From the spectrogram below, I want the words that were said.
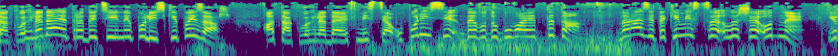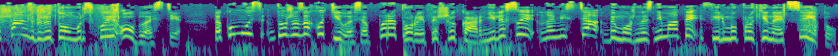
Так виглядає традиційний поліський пейзаж. А так виглядають місця у Поліссі, де видобувають титан. Наразі таке місце лише одне Іршанськ Житомирської області. Та комусь дуже захотілося перетворити шикарні ліси на місця, де можна знімати фільми про кінець світу.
